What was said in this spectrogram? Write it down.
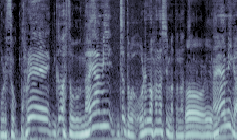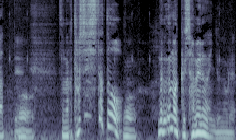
俺そうこれがそう悩みちょっと俺の話にまたなっちゃう。いいよ悩みがあってうそうなんか年下となんかうまく喋れないんだよね俺。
